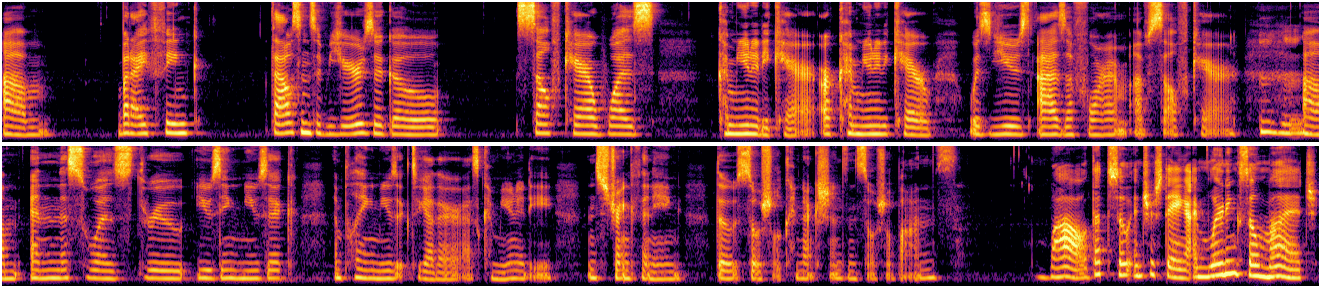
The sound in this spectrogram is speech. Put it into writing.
um, but i think thousands of years ago, self care was community care, or community care was used as a form of self care. Mm-hmm. Um, and this was through using music and playing music together as community and strengthening those social connections and social bonds. Wow, that's so interesting. I'm learning so much.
